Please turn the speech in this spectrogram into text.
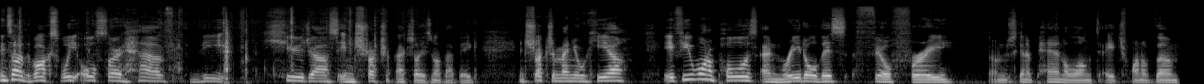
Inside the box, we also have the huge ass instruction, actually it's not that big, instruction manual here. If you want to pause and read all this, feel free. I'm just going to pan along to each one of them.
